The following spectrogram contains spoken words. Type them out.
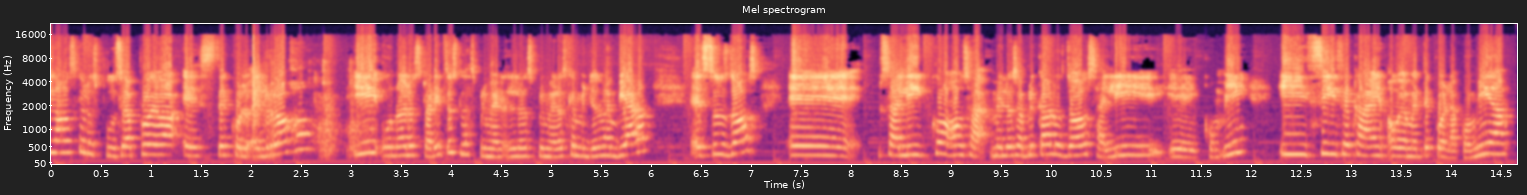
Digamos que los puse a prueba este color, el rojo y uno de los claritos, los, los primeros que ellos me enviaron. Estos dos, eh, salí con, o sea, me los he aplicado los dos, salí, eh, comí y sí se caen obviamente con la comida.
